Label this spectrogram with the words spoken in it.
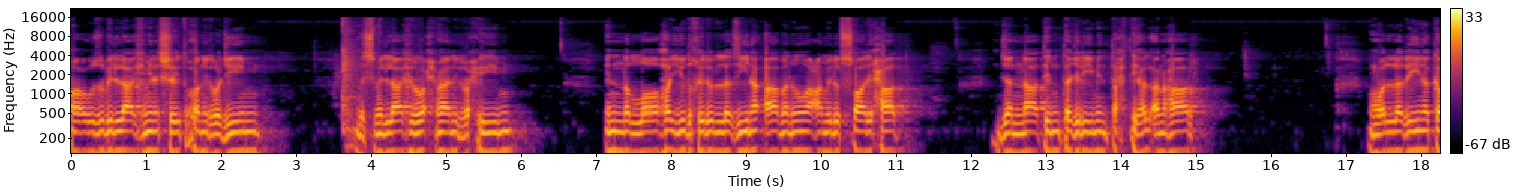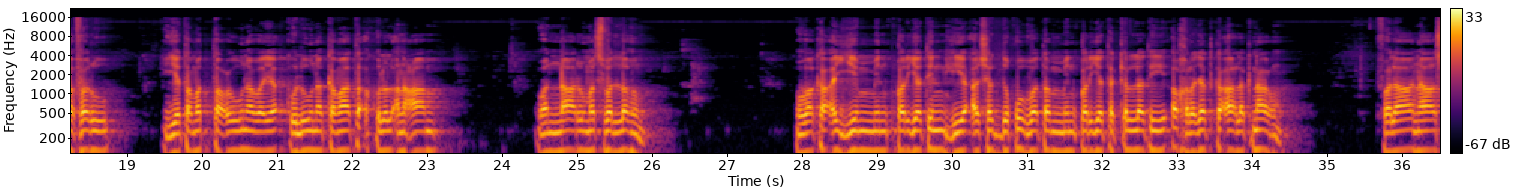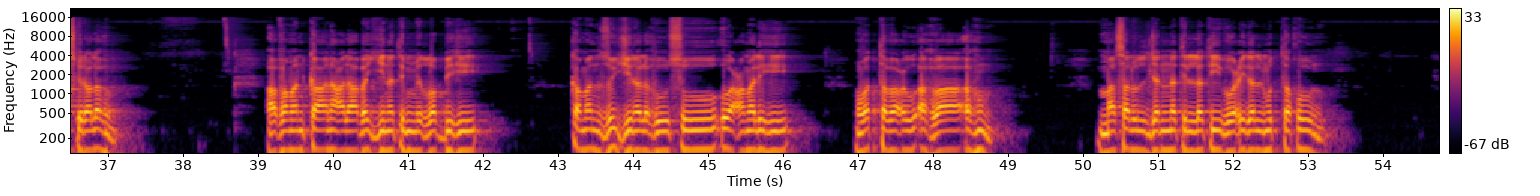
اعوذ باللہ من الشیطان الرجیم۔ بسم اللہ الرحمن الرحیم۔ ان اللہ يدخل الذین آمنوا وعملوا الصالحات جنات تجری من تحتها الانہار والذین کفروا یتمتعون ویأکلون کما تأکل الانعام والنار مسوى لهم۔ وقع ایم من قریتن ہی اشد قوتم من قریت کلتی اخرجت کا اہلکناہم فلا ناصر لهم افمن کان علی بینت من ربه کمن زین له سوء عمله واتبعوا اهواءهم مثل الجنت التي وعد المتقون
